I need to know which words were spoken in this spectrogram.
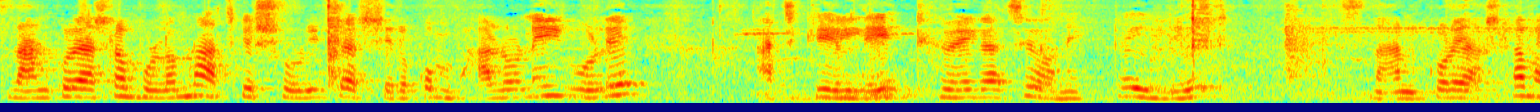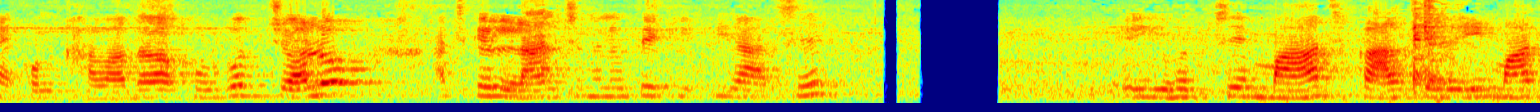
স্নান করে আসলাম, বললাম না, আজকে শরীরটা সেরকম ভালো নেই বলে আজকে লেট হয়ে গেছে, অনেকটাই লেট স্নান করে আসলাম, এখন খাওয়া দাওয়া করব। চলো, আজকে লাঞ্চ মেনুতে কি কি আছে? এই হচ্ছে মাছ কালকে এই মাছ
